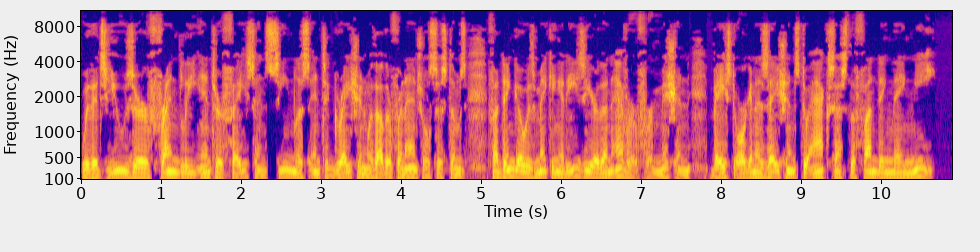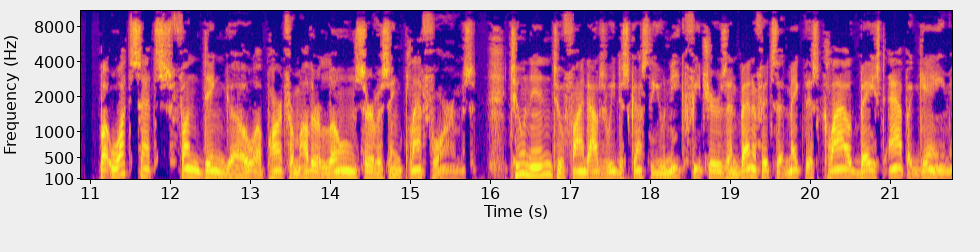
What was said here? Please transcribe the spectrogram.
with its user friendly interface and seamless integration with other financial systems, Fundingo is making it easier than ever for mission based organizations to access the funding they need. But what sets Fundingo apart from other loan servicing platforms? Tune in to find out as we discuss the unique features and benefits that make this cloud based app a game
